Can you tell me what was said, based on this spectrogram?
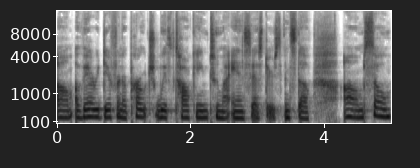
um a very different approach with talking to my ancestors and stuff. Um so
